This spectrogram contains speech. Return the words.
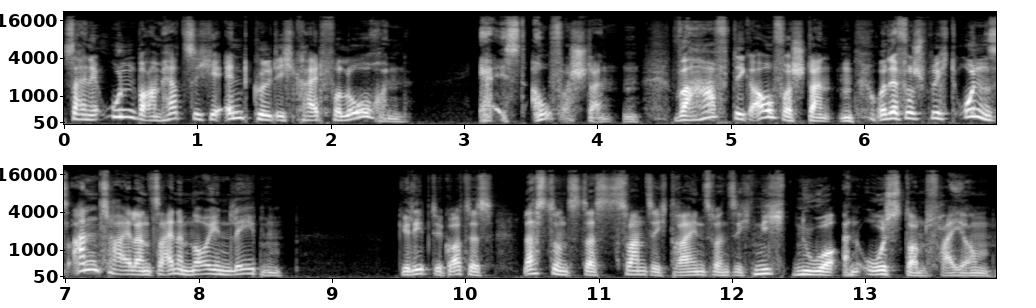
seine unbarmherzige Endgültigkeit verloren. Er ist auferstanden, wahrhaftig auferstanden, und er verspricht uns Anteil an seinem neuen Leben. Geliebte Gottes, lasst uns das 2023 nicht nur an Ostern feiern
